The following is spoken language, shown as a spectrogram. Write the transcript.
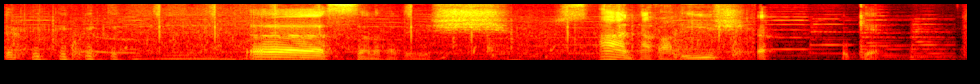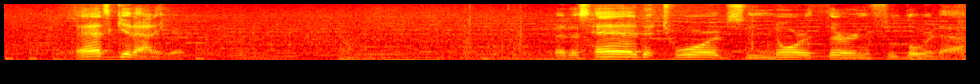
uh, son of a bitch. Son of a bitch. Okay. Let's get out of here. Let us head towards northern Florida.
